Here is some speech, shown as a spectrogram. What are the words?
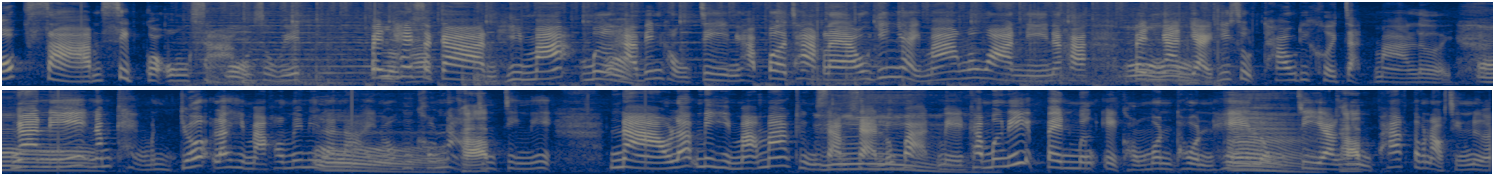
ลบ 30 กว่าองศาโอ้คุณสวิทย์เป็นเหรอครับเทศกาลหิมะเมืองโอ้ฮาร์บินของจีนค่ะ เปิดฉากแล้วยิ่งใหญ่มากเมื่อวานนี้นะคะ โอ้เป็นงานใหญ่ที่สุดเท่าที่เคยจัดมาเลยโอ้งานนี้น้ำแข็งมันเยอะแล้วหิมะเขาไม่มีละลายเนาะโอ้คือเขาหนาวครับ จริงๆนี่ หนาวและมีหิมะมากถึง 3 0 0แสนอืมลูกบาทเมตรค่ะเมืองนี้เป็นเมืองเอกของมณฑลเฮหลงเจียงครับอยู่ภาคตะวันออกเฉียงเหนือ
